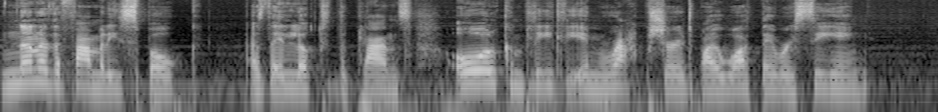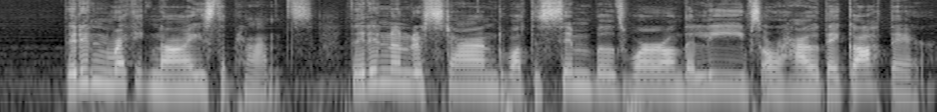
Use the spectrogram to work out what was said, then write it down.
None of the family spoke as they looked at the plants, all completely enraptured by what they were seeing. They didn't recognise the plants. They didn't understand what the symbols were on the leaves or how they got there.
